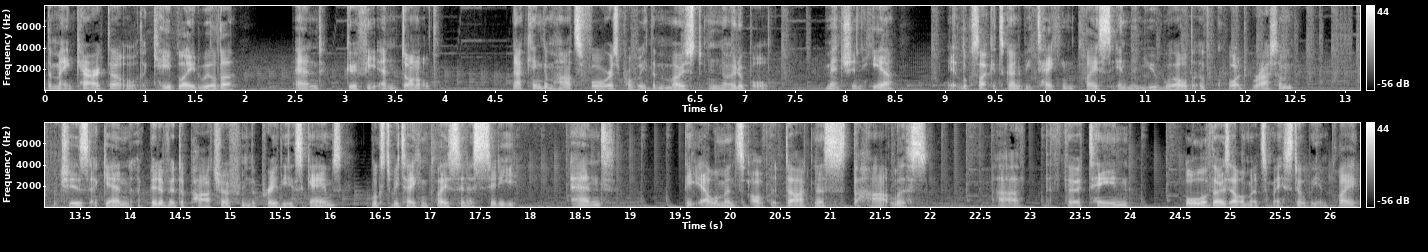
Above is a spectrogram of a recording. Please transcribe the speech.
the main character, or the Keyblade wielder, and Goofy and Donald. Now, Kingdom Hearts 4 is probably the most notable mention here. It looks like it's going to be taking place in the new world of Quadratum, which is again a bit of a departure from the previous games. looks to be taking place in a city, and the elements of the darkness, the heartless, uh, the 13, all of those elements may still be in play.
